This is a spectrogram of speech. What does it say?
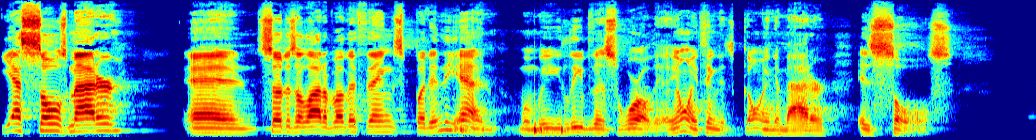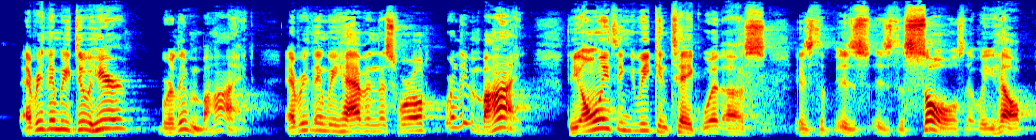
yes, souls matter, and so does a lot of other things, but in the end, when we leave this world, the only thing that's going to matter is souls. Everything we do here, we're leaving behind. Everything we have in this world, we're leaving behind. The only thing we can take with us is the, is, is the souls that we help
